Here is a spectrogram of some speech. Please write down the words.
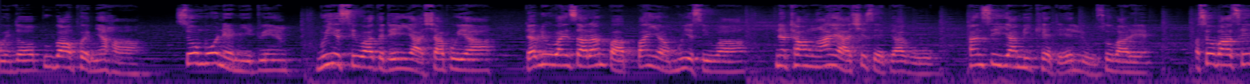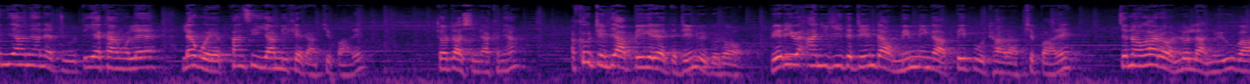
ဝင်သောပူးပေါင်းအဖွဲ့များဟာစိုးမိုးနယ်မြေတွင်မူရစေဝါတည်င်းရရှာဖွေရာ WY စာရန်ပါပန်းရောင်မူရစေဝါ2580ပြားကိုဖမ်းဆီးရမိခဲ့တယ်လို့ဆိုပါတယ်။အဆိုပါဆေးများများနဲ့တူတရားခံကိုလည်းလက်ဝယ်ဖမ်းဆီးရမိခဲ့တာဖြစ်ပါတယ်။တောတာရှင်များခင်ဗျာအခုတင်ပြပေးခဲ့တဲ့သတင်းတွေကိုတော့ Radio UNG သတင်းတောက်မင်းမင်းကပေးပို့ထားတာဖြစ်ပါတယ်။ကျွန်တော်ကတော့လွတ်လပ်နေဦးပါ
